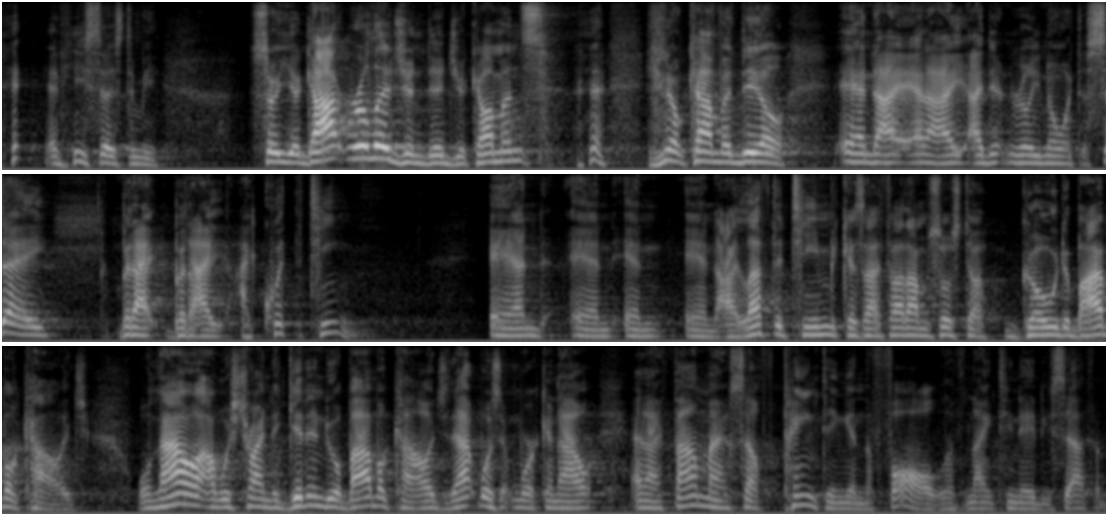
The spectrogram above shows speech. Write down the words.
and he says to me, So you got religion, did you, Cummins? you know, kind of a deal. And I, and I, I didn't really know what to say, but I, but I, I quit the team and and and and I left the team because I thought I'm supposed to go to Bible college. Well, now I was trying to get into a Bible college. That wasn't working out, and I found myself painting in the fall of 1987.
